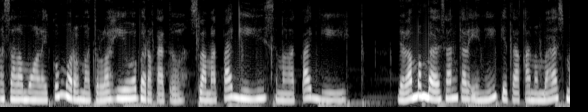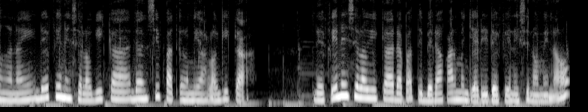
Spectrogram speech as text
Assalamualaikum warahmatullahi wabarakatuh. Selamat pagi, semangat pagi. Dalam pembahasan kali ini, kita akan membahas mengenai definisi logika dan sifat ilmiah logika. Definisi logika dapat dibedakan menjadi definisi nominal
